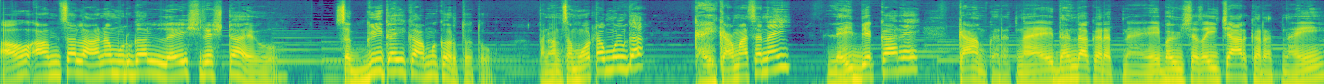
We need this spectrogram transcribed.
अहो आमचा लहाना मुलगा लय श्रेष्ठ आहे हो. सगळी काही कामं करतो तो. पण आमचा मोठा मुलगा काही कामाचा नाही. लई बेकार आहे. काम करत नाही धंदा करत नाही भविष्याचा विचार करत नाही.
